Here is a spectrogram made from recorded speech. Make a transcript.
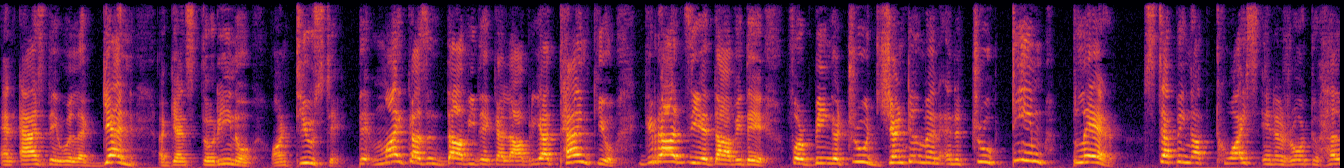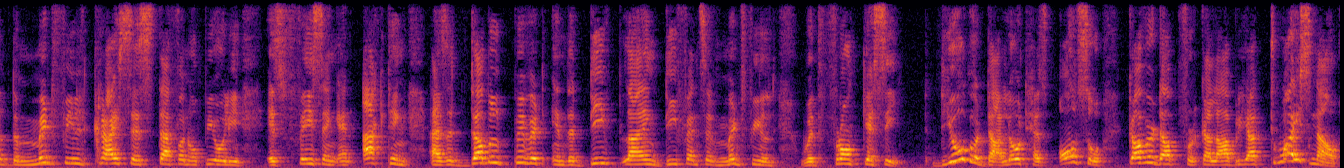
and as they will again against Torino on Tuesday. My cousin Davide Calabria, thank you. Grazie Davide for being a true gentleman and a true team player. Stepping up twice in a row to help the midfield crisis Stefano Pioli is facing and acting as a double pivot in the deep-lying defensive midfield with Franck Kessie. Diogo Dalot has also covered up for Calabria twice now,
